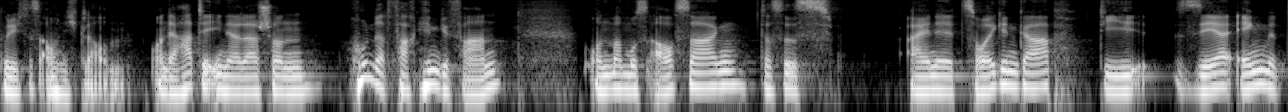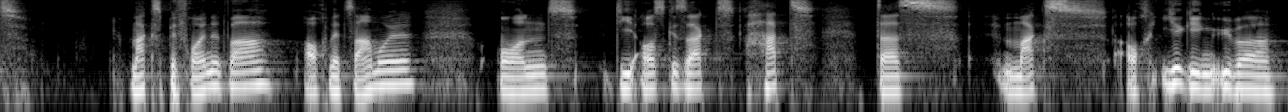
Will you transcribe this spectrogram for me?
würde ich das auch nicht glauben. Und er hatte ihn ja da schon hundertfach hingefahren. Und man muss auch sagen, dass es eine Zeugin gab, die sehr eng mit Max befreundet war, auch mit Samuel, und die ausgesagt hat, dass Max auch ihr gegenüber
